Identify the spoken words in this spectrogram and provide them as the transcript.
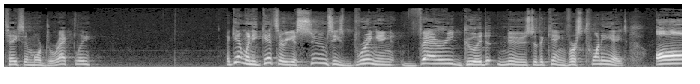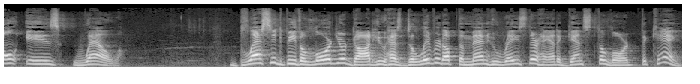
takes him more directly. Again, when he gets there, he assumes he's bringing very good news to the king. Verse 28 all is well. Blessed be the Lord your God who has delivered up the men who raised their hand against the Lord the king.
